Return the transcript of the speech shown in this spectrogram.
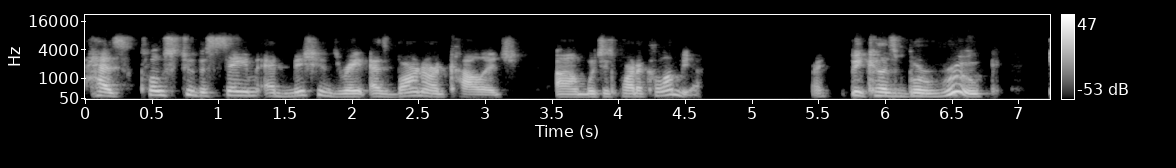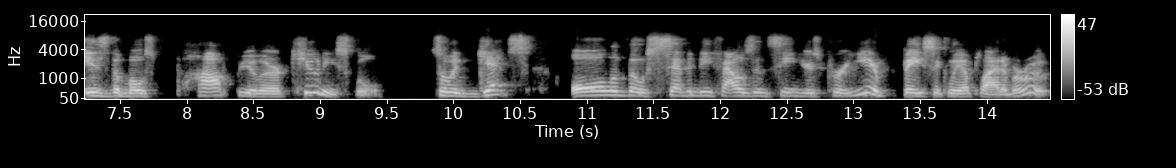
has close to the same admissions rate as Barnard College, um, which is part of Columbia, right? Because Baruch is the most popular CUNY school. So it gets all of those 70,000 seniors per year basically apply to Baruch.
